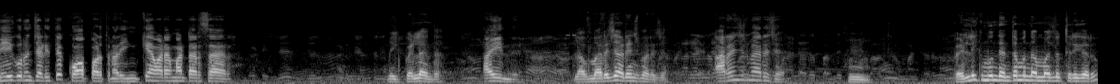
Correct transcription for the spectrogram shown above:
మీ గురించి అడిగితే కోపడుతున్నారు ఇంకేం అడగమంటారు సార్? మీకు పెళ్ళైందా? అయింది. లవ్ మ్యారేజా అరేంజ్ మ్యారేజా అరేంజ్ మ్యారేజ్ పెళ్ళికి ముందు ఎంతమంది అమ్మాయిలు తిరిగారు?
